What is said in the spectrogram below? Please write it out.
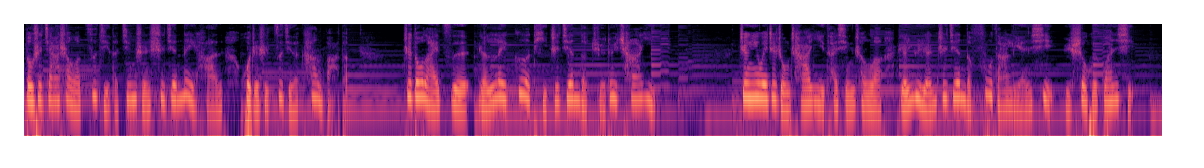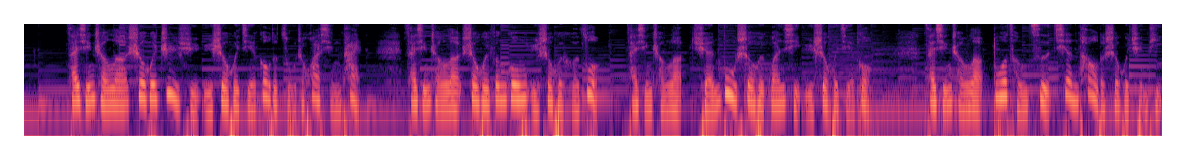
都是加上了自己的精神世界内涵或者是自己的看法的。这都来自人类个体之间的绝对差异。正因为这种差异，才形成了人与人之间的复杂联系与社会关系。才形成了社会秩序与社会结构的组织化形态，才形成了社会分工与社会合作，才形成了全部社会关系与社会结构，才形成了多层次嵌套的社会群体。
